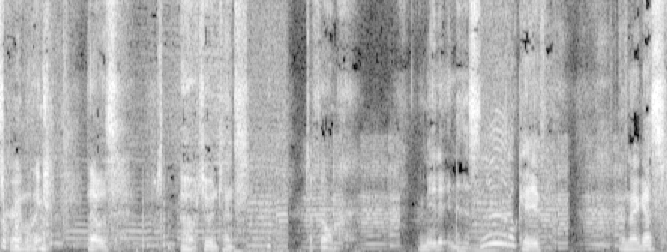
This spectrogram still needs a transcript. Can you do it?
scrambling, that was oh too intense to film. We made it into this little cave, and I guess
